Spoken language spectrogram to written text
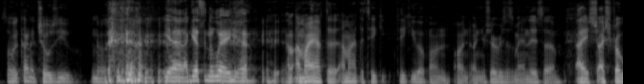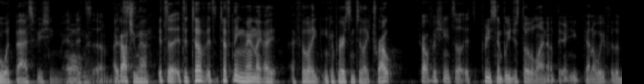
So it kind of chose you, you know. Yeah, I guess in a way, yeah. I, I might have to. I might have to take you take you up on on, on your services, man. There's um, I I struggle with bass fishing, man. Oh, it's man. um, I got you, man. It's a it's a tough it's a tough thing, man. Like I I feel like in comparison to like trout trout fishing, it's a, it's pretty simple. You just throw the line out there and you kind of wait for the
